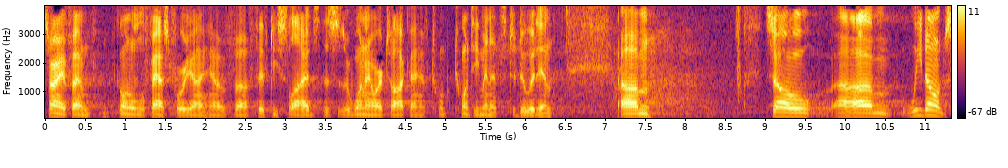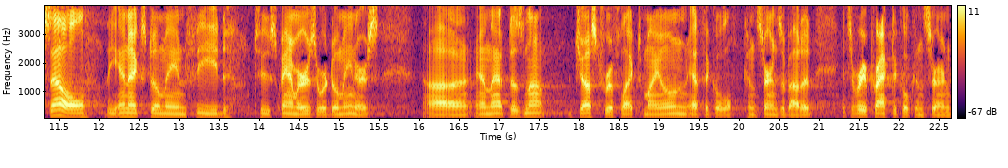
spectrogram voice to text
Sorry if I'm going a little fast for you. I have uh, 50 slides. This is a one hour talk. I have tw 20 minutes to do it in. Um, so, um, we don't sell the NX domain feed to spammers or domainers. Uh, and that does not just reflect my own ethical concerns about it. It's a very practical concern.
